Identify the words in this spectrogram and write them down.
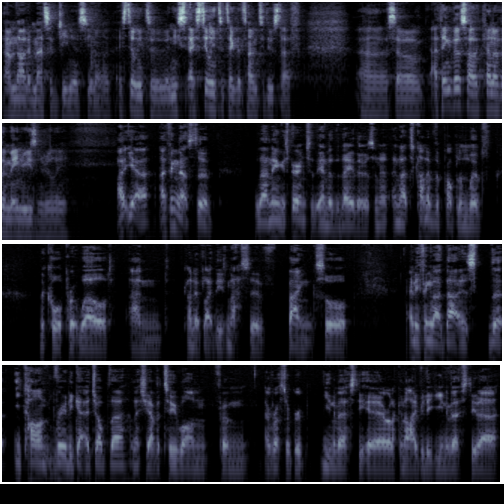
I'm not a massive genius. You know, I still need to. I still need to take the time to do stuff. Uh, so I think those are kind of the main reasons, really. Uh, yeah, I think that's the learning experience at the end of the day, though, isn't it? And that's kind of the problem with the corporate world and kind of like these massive banks or anything like that is that you can't really get a job there unless you have a 2-1 from a Russell Group university here or like an Ivy League university there.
